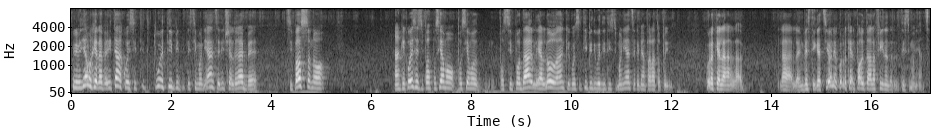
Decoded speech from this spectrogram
Quindi vediamo che la verità, questi t- due tipi di testimonianze, dice il Rebbe, si possono, anche queste si po- possiamo, possiamo si può darle a loro anche questi tipi di testimonianze che abbiamo parlato prima. Quello che è la, la, la, la investigazione e quello che è il porta alla fine della testimonianza.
